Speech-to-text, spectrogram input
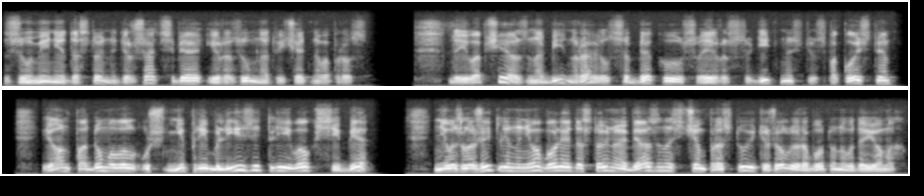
за умение достойно держать себя и разумно отвечать на вопрос. Да и вообще Азнаби нравился Беку своей рассудительностью, спокойствием, и он подумывал, уж не приблизить ли его к себе, не возложить ли на него более достойную обязанность, чем простую тяжелую работу на водоемах.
